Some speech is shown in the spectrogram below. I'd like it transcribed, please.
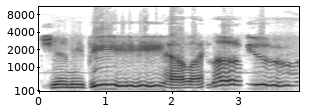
Jimmy B, how I love you.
